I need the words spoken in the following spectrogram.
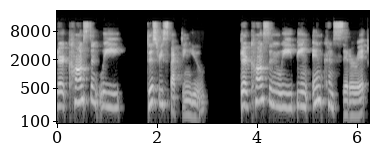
they're constantly disrespecting you they're constantly being inconsiderate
